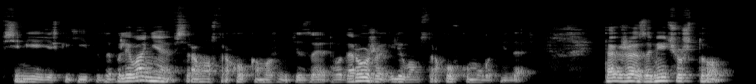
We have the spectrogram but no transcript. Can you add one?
в семье есть какие-то заболевания, все равно страховка может быть из-за этого дороже или вам страховку могут не дать. Также замечу, что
